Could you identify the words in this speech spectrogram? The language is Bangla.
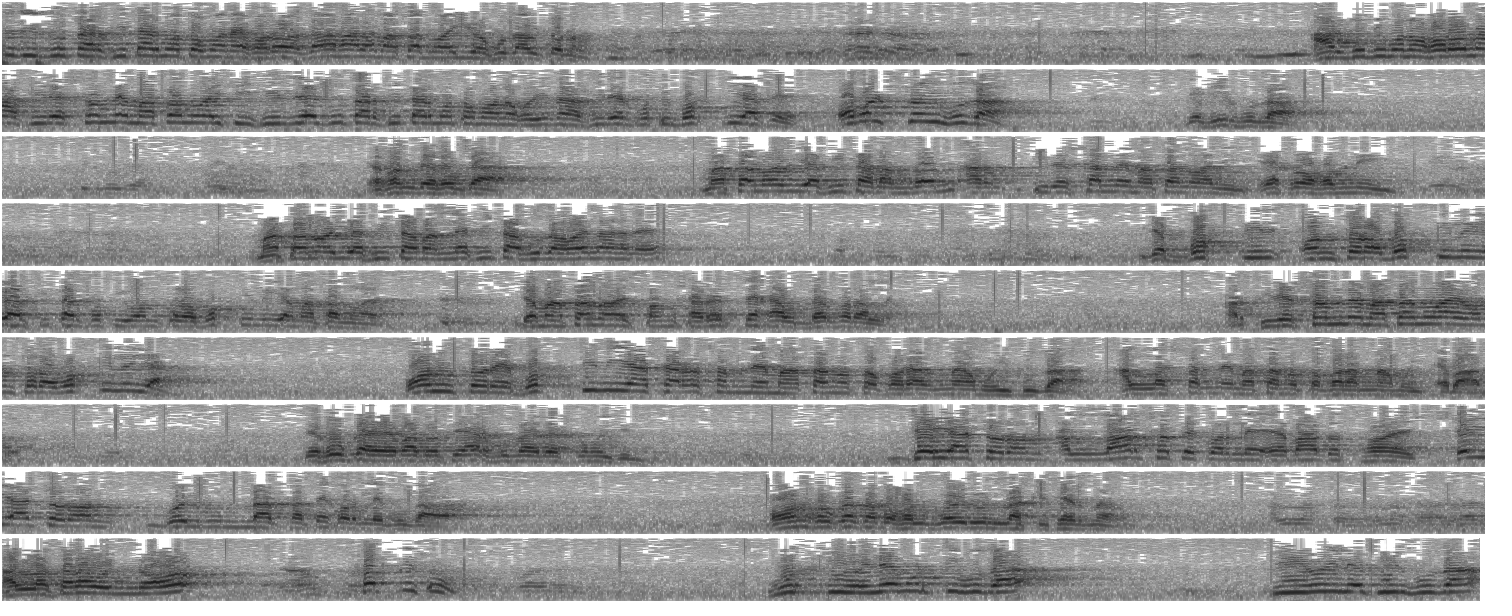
যদি জুতার ফিতার মতো মনে করো, যা ভালো মাথা নয় ফুদালতো না। আর যদি মনে করো, না, ফিরের সামনে মাথা নয়টি ফিরে জুতার ফিতার মতো মনে করি না, ফিরের প্রতি ভক্তি আছে, অবশ্যই পূজা যে ফির এখন দেখো কা মাথা নইয়া ফিতা বান্ধন, আর ফিরের সামনে মাথা নোয়ানি একরকম নেই। মাথা নইয়া ফিতা বান্ধলে ফিতা পূজা হয় না এখানে? যে ভক্তির অন্তর ভক্তি লইয়া সীতার প্রতি অন্তর ভক্তি লইয়া মাথা নয়? যে মাথা নয়, সংসারের টেকা উদ্ধার করার লাগে। আর ফিরের সামনে মাথা নয়, অন্তর ভক্তি লইয়া। অন্তরে ভক্তি নিয়ে কারও সামনে মাথা নত করার নাম ওই পূজা। আল্লাহর সামনে মাথা নত করার নাম ওই এবাদত। দেখুকা এবাদতে আর পূজার এরকম হয়েছিল যেই আচরণ আল্লাহর সাথে করলে এবাদত হয়, সেই আচরণ গৈরুল্লাহর সাথে করলে পূজা হয়। অন কলকাতা বহল গৈরুল্লাহ কিসের নাম? আল্লাহ ছাড়া অন্য সবকিছু। মূর্তি হইলে মূর্তি পূজা, কি হইলে ফির পূজা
